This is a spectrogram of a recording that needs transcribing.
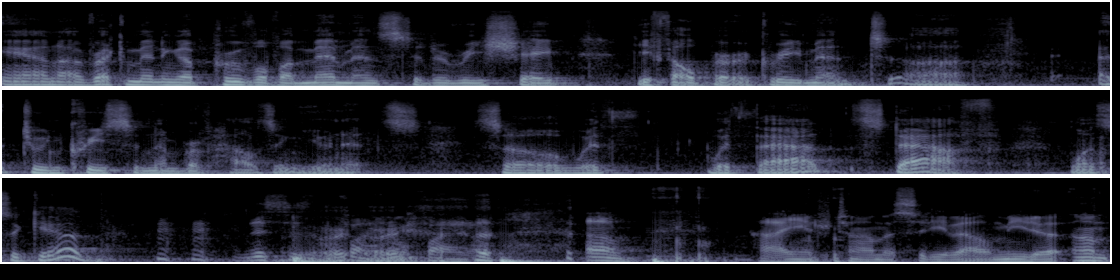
and uh, recommending approval of amendments to the Reshape Developer Agreement uh, to increase the number of housing units. So with, with that, staff, once again. This is the final, final. Um, Hi, Andrew Thomas, City of Alameda. Um,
